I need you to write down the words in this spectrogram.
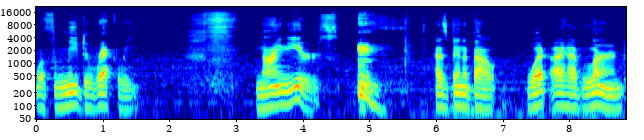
well, for me directly, nine years has been about what I have learned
